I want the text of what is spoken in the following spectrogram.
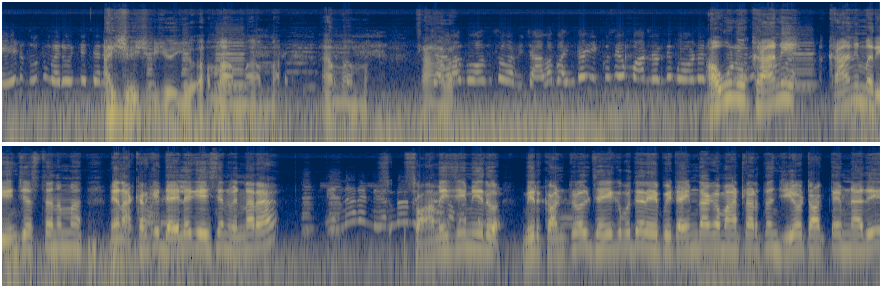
గేట్ దూకి మరి వచ్చేసాను అయ్యో అయ్యో అయ్యో అయ్యో. అమ్మ అమ్మ అమ్మ. అమ్మ అమ్మ. చాలా. చాలా బాగుంది స్వామి. చాలా బా- ఇంకా ఎక్కువసేపు మాట్లాడితే బాగుండదు. అవును కానీ కానీ మరి ఏం చేస్తానమ్మా? నేను అక్కడికి డైలాగ్ వేసాను విన్నారా? విన్నానండి విన్నాను. స్వామీజీ మీరు మీరు కంట్రోల్ చేయకపోతే రేపు ఈ టైం దాకా మాట్లాడతాను. జియో టాక్ టైం నాది.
